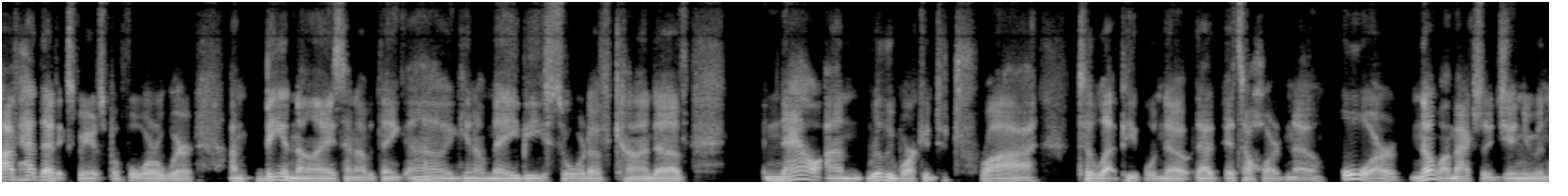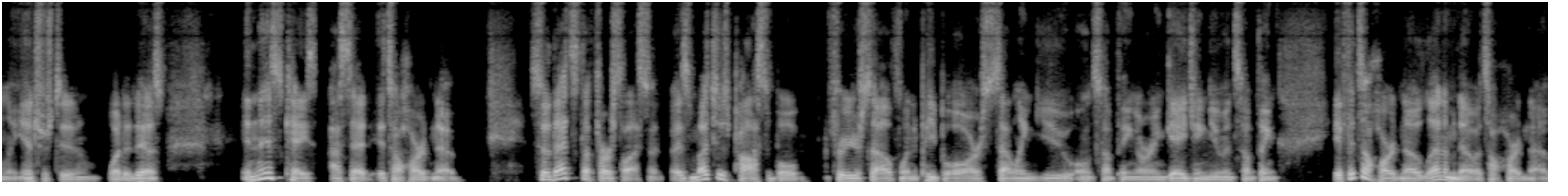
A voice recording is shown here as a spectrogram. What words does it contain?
I've had that experience before where I'm being nice and I would think, oh, you know, maybe, sort of, kind of. Now I'm really working to try to let people know that it's a hard no, or no, I'm actually genuinely interested in what it is. In this case, I said it's a hard no. So that's the first lesson. As much as possible for yourself, when people are selling you on something or engaging you in something, if it's a hard no, let them know it's a hard no.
